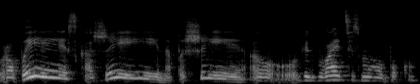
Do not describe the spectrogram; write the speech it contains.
роби, скажи, напиши, е, відбувається з мого боку.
